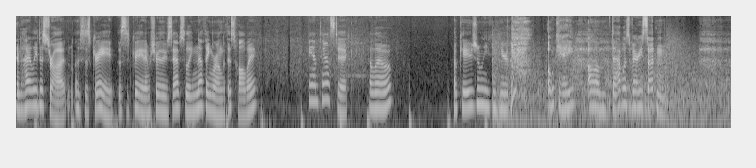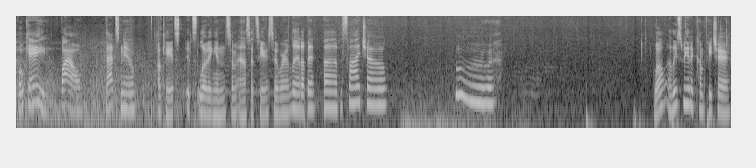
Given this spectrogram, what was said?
And highly distraught. This is great. This is great. I'm sure there's absolutely nothing wrong with this hallway. Fantastic. Hello? Occasionally you can hear the... okay, um, that was very sudden. Okay, wow. That's new. Okay, it's it's loading in some assets here, so we're a little bit of a slideshow. Ooh. Well, at least we get a comfy chair.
